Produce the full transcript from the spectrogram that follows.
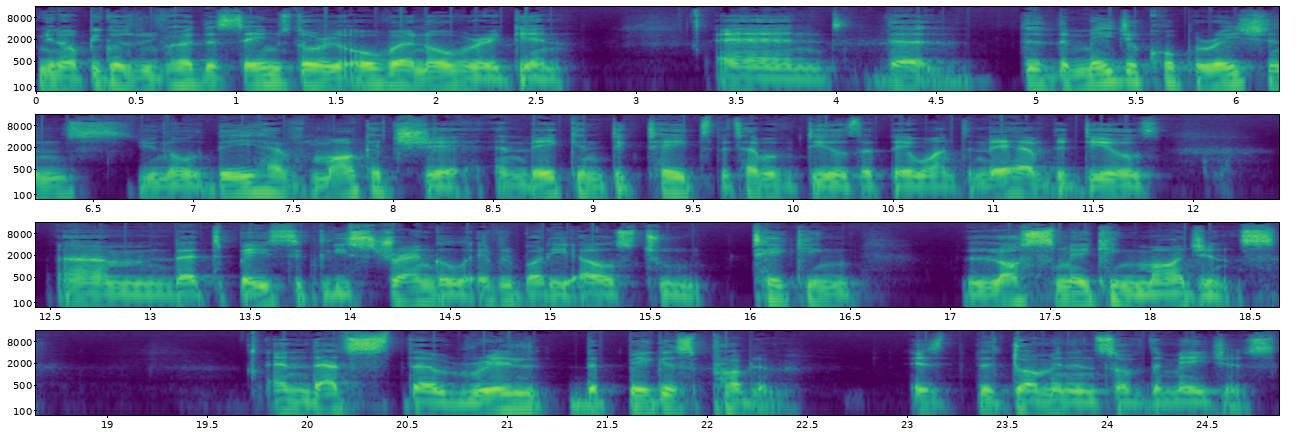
You know, because we've heard the same story over and over again. And the the, the major corporations, you know, they have market share and they can dictate the type of deals that they want. And they have the deals um, that basically strangle everybody else to taking loss making margins and that's the real the biggest problem is the dominance of the majors.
